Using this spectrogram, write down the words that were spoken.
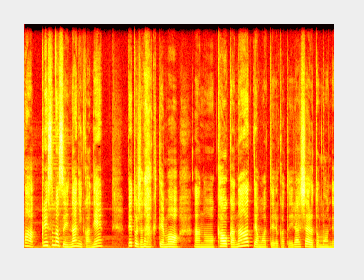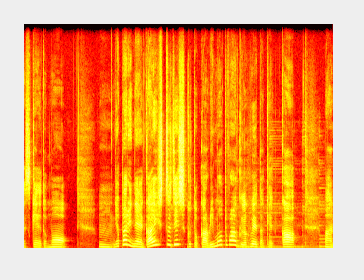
まあ、クリスマスに何かね、ペットじゃなくても、あの、買おうかなって思ってる方いらっしゃると思うんですけれども、うん、やっぱりね、外出自粛とかリモートワークが増えた結果、まあ、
